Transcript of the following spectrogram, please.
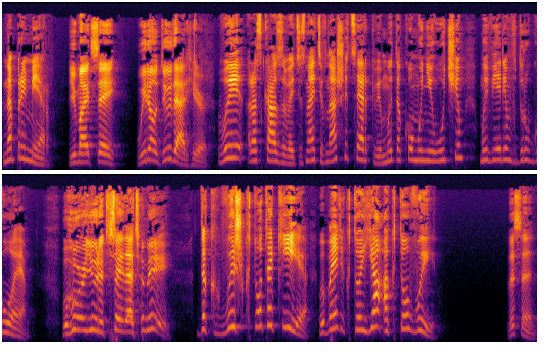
Например, you might say, We don't do that here. вы рассказываете, знаете, в нашей церкви мы такому не учим, мы верим в другое. Well, who are you to say that to me? Так вы ж кто такие? Вы понимаете, кто я, а кто вы? Listen,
